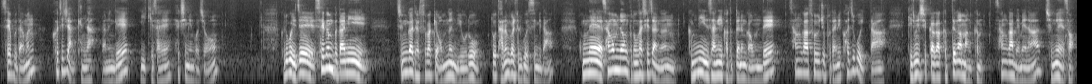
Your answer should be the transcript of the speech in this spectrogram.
세부담은 커지지 않겠냐라는 게 이 기사의 핵심인 거죠. 그리고 이제 세금 부담이 증가될 수밖에 없는 이유로 또 다른 걸 들고 있습니다. 국내 상업용 부동산 시장은 금리 인상이 거듭되는 가운데 상가 소유주 부담이 커지고 있다. 기존 시가가 급등한 만큼 상가 매매나 증여에서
